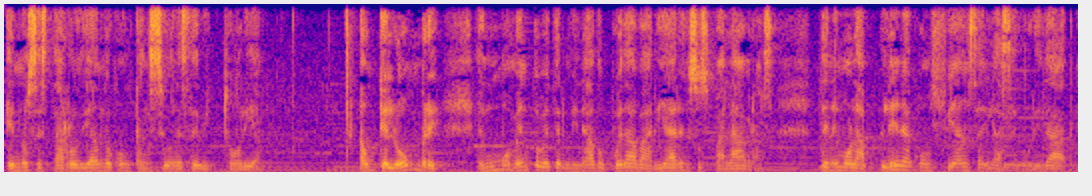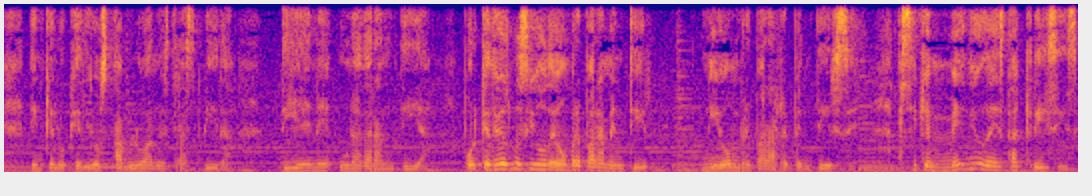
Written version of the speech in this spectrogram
Él nos está rodeando con canciones de victoria. Aunque el hombre en un momento determinado pueda variar en sus palabras, tenemos la plena confianza y la seguridad en que lo que Dios habló a nuestras vidas tiene una garantía. Porque Dios no es hijo de hombre para mentir, ni hombre para arrepentirse. Así que en medio de esta crisis,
